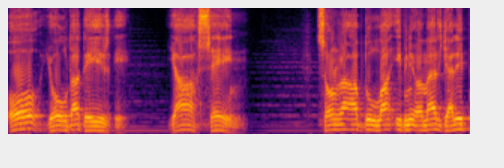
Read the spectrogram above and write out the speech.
O, yolda deyirdi, Ya Hüseyin. Sonra Abdullah İbni Ömər gəlib,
